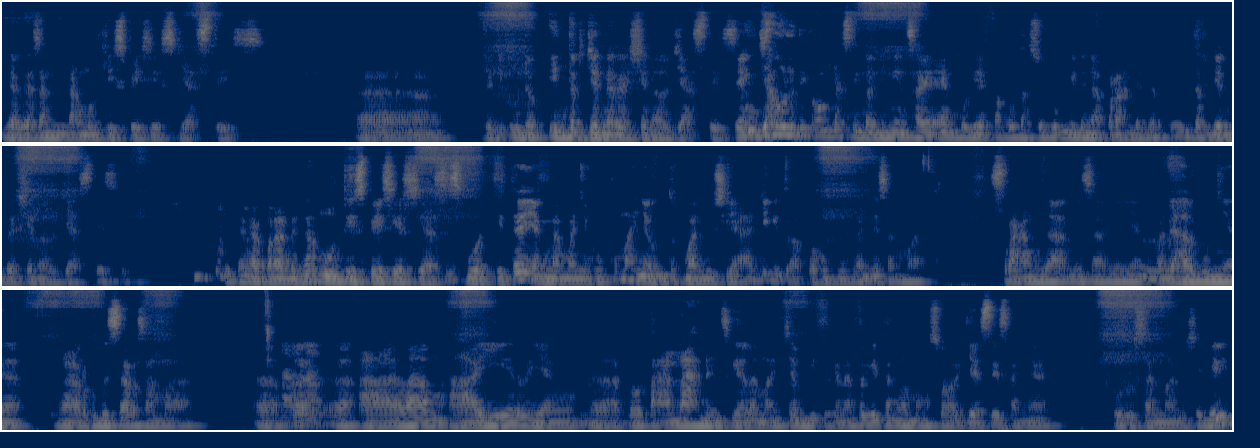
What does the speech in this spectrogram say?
gagasan tentang multi species justice. Eh, jadi udah intergenerational justice. Yang jauh lebih kompleks dibandingin saya yang kuliah fakultas hukum gitu nggak pernah dengar tuh intergenerational justice gitu. kita nggak pernah dengar multi species justice buat kita yang namanya hukum hanya untuk manusia aja gitu. Apa hubungannya sama serangga misalnya yang Hmm. padahal punya pengaruh besar sama eh, apa eh, alam air yang eh, atau tanah dan segala macam gitu. Kenapa kita ngomong soal justice hanya urusan manusia? Jadi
